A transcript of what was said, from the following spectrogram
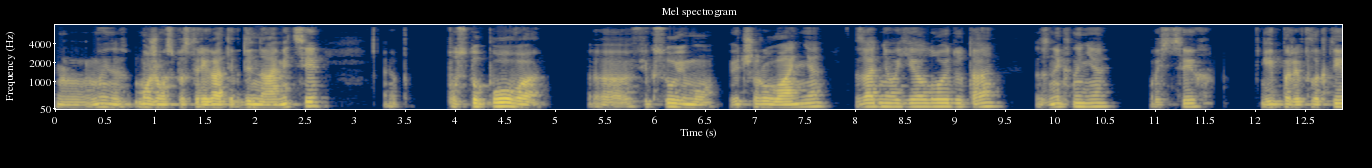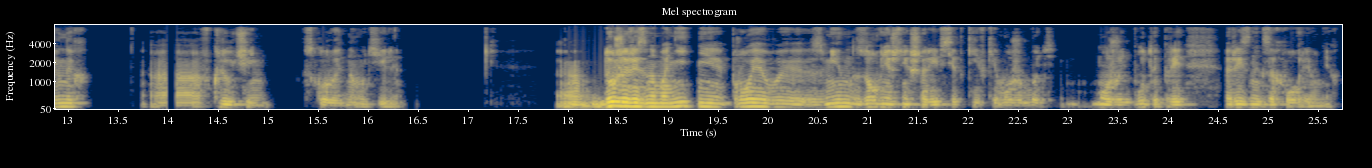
Ми можемо спостерігати в динаміці, поступово фіксуємо відшарування заднього гіалоїду та зникнення ось цих гіперрефлективних включень в скловидному тілі. Е, дуже різноманітні прояви змін зовнішніх шарів сітківки можуть бути можуть бути при різних захворюваннях.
